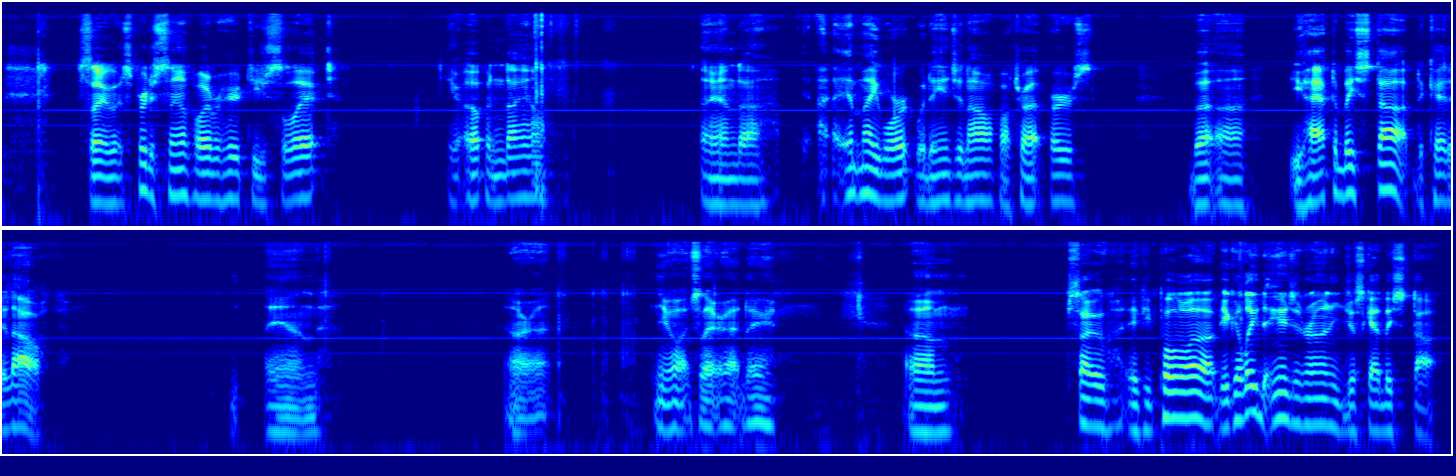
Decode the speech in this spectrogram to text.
So it's pretty simple. Over here to select you're up and down. And uh, it may work with the engine off I'll try it first. But uh, you have to be stopped to cut it off. And all right. You watch that right there? Um, so if you pull up you can leave the engine running you just got to be stopped.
